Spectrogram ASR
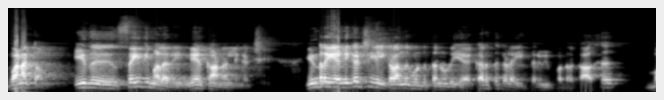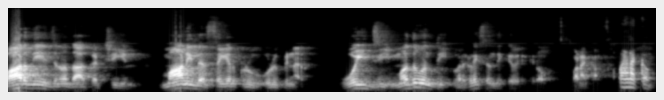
வணக்கம். இது செய்தி மலரின் நேர்காணல் நிகழ்ச்சி. இன்றைய நிகழ்ச்சியில் கலந்து கொண்டு தன்னுடைய கருத்துக்களை தெரிவிப்பதற்காக பாரதிய ஜனதா கட்சியின் மாநில செயற்குழு உறுப்பினர் ஒய்ஜி மதுவந்தி அவர்களை சந்திக்கவிருக்கிறோம். வணக்கம். வணக்கம்.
